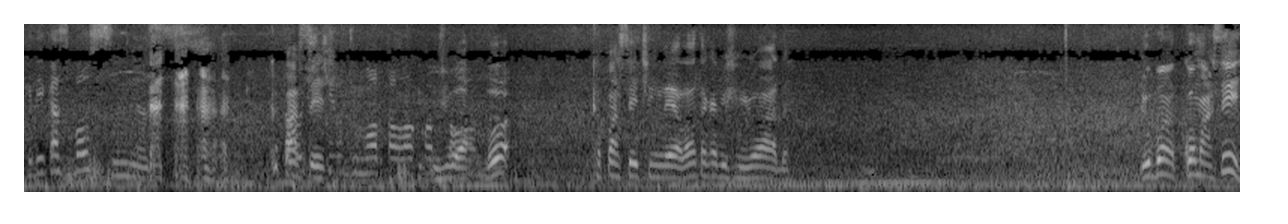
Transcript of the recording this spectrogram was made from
Queria com as bolsinhas. Capacete. estilo de moto locotó. Enjoa. Boa. Capacetinho dela, ó, tá com a bicha enjoada. E o banco, como assim?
